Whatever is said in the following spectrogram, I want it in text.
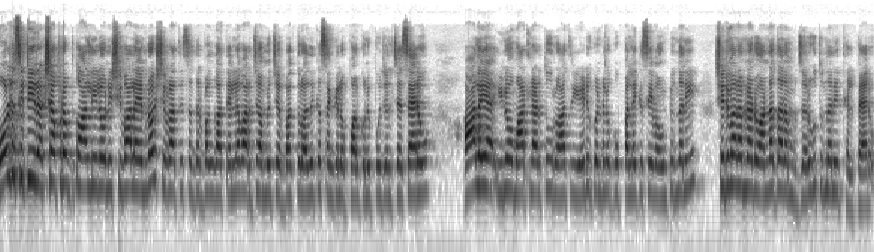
ఓల్డ్ సిటీ రక్షాపురం కాలనీలోని శివాలయంలో శివరాత్రి సందర్భంగా తెల్లవారుజాము నుంచే భక్తులు అధిక సంఖ్యలో పాల్గొని పూజలు చేశారు. ఆలయ ఇనో మాట్లాడుతూ రాత్రి ఏడు గంటలకు పల్లకి సేవ ఉంటుందని శనివారం నాడు అన్నదానం జరుగుతుందని తెలిపారు.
